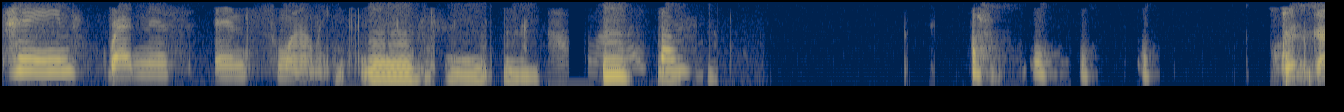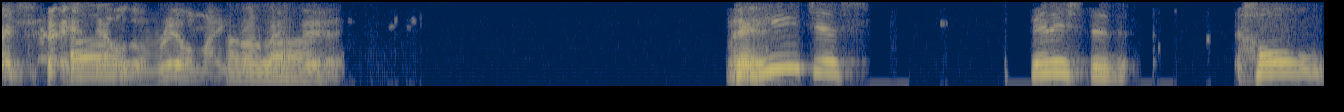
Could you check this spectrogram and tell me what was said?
pain, redness, and swelling. Mm, mm, mm. Assalamu alaikum. Good gracious. that Oh, was a real mic drop Allah. right there. Did he just finish the whole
